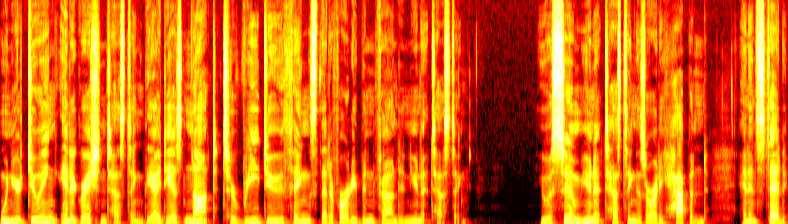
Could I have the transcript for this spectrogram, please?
When you're doing integration testing, the idea is not to redo things that have already been found in unit testing. You assume unit testing has already happened, and instead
